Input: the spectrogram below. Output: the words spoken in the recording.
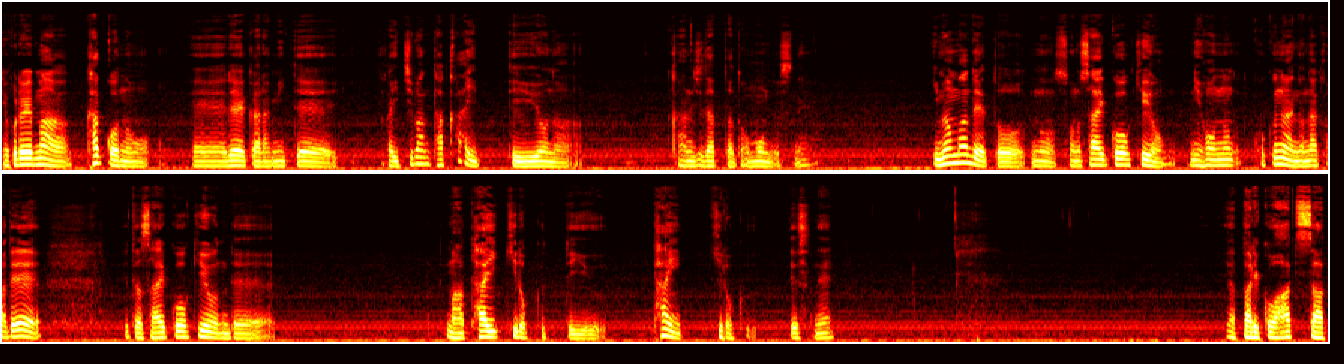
でこれまあ過去の、えー、例から見てか一番高いっていうような感じだったと思うんですね。今までとのその最高気温日本の国内の中で出た最高気温でまあタイ記録っていうタイ記録ですね。やっぱりこう暑さっ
